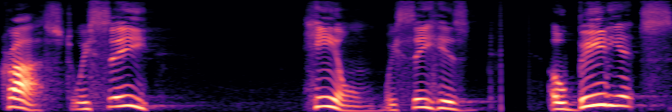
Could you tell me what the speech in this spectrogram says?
Christ. We see Him. We see His obedience.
